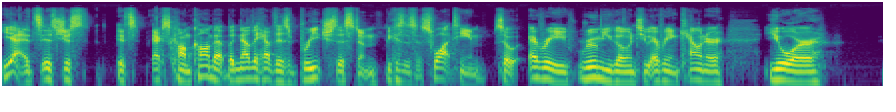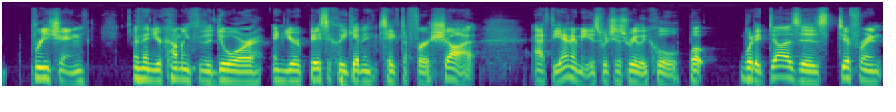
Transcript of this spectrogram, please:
yeah, it's it's just it's XCOM combat, but now they have this breach system because it's a SWAT team. So every room you go into, every encounter, you're breaching, and then you're coming through the door, and you're basically getting to take the first shot at the enemies, which is really cool. But what it does is different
